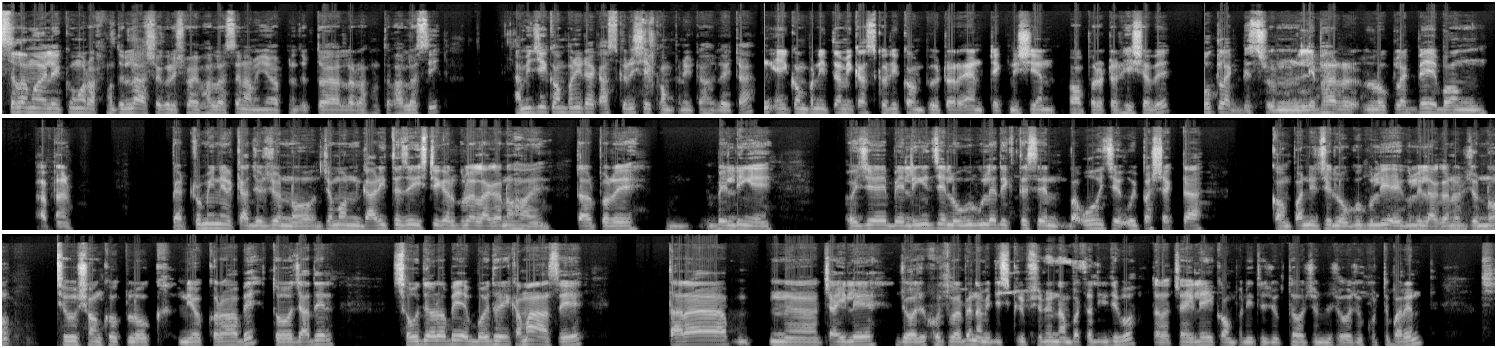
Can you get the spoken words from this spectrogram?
আসসালামু আলাইকুম রহমতুল্লাহ। আশা করি সবাই ভালো আছেন। আমিও আপনাদের তো আল্লাহ রহমতে ভালো আছি। আমি যে কোম্পানিটা কাজ করি, সেই কোম্পানিটা হলো এটা। এই কোম্পানিতে আমি কাজ করি কম্পিউটার অ্যান্ড টেকনিশিয়ান অপারেটর হিসেবে। লোক লাগবে লেভার লোক লাগবে এবং আপনার পেট্রোমিনের কাজের জন্য যেমন গাড়িতে যে স্টিকারগুলো লাগানো হয়, তারপরে বিল্ডিং এ ওই যে বিল্ডিং এর যে লোগো গুলো দেখতেছেন বা ওই যে, ওই পাশে একটা কোম্পানির যে লোগোগুলি এগুলি লাগানোর জন্য কিছু সংখ্যক লোক নিয়োগ করা হবে। তো যাদের সৌদি আরবে বৈধ একামা আছে, তারা চাইলে যোগাযোগ করতে পারবেন। আমি ডিসক্রিপশনে নাম্বারটা দিয়ে দিব। তারা চাইলে এই কোম্পানিতে যুক্ত হওয়ার জন্য যোগাযোগ করতে পারেন।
